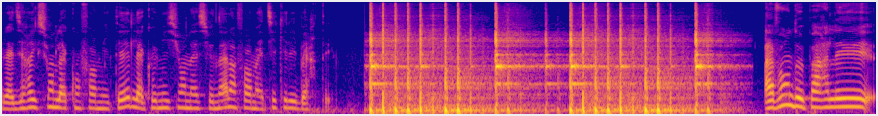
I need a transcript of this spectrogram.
à la direction de la conformité de la Commission nationale informatique et liberté. Avant de parler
